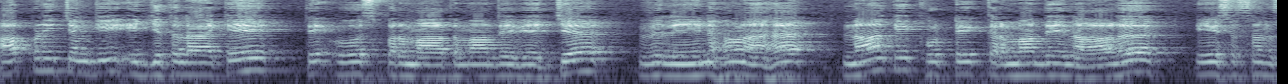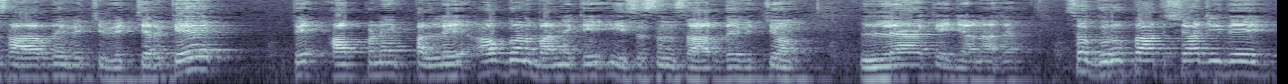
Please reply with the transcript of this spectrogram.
ਆਪਣੀ ਚੰਗੀ ਇੱਜ਼ਤ ਲਾ ਕੇ ਤੇ ਉਸ ਪਰਮਾਤਮਾ ਦੇ ਵਿੱਚ ਵਿਲੀਨ ਹੋਣਾ ਹੈ। ਨਾ ਕਿ ਖੋਟੇ ਕਰਮਾਂ ਦੇ ਨਾਲ ਇਸ ਸੰਸਾਰ ਦੇ ਵਿੱਚ ਵਿਚਰ ਕੇ ਤੇ ਆਪਣੇ ਪੱਲੇ ਔਗਣ ਬਣ ਕੇ ਇਸ ਸੰਸਾਰ ਦੇ ਵਿੱਚੋਂ ਲੈ ਕੇ ਜਾਣਾ ਹੈ। ਸੋ ਗੁਰੂ ਪਾਤਸ਼ਾਹ ਜੀ ਦੇ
